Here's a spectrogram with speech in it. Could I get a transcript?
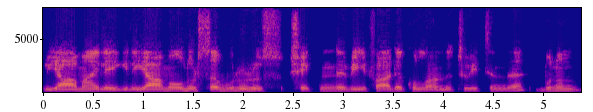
yağma ile ilgili yağma olursa vururuz şeklinde bir ifade kullandı tweetinde. Bunun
